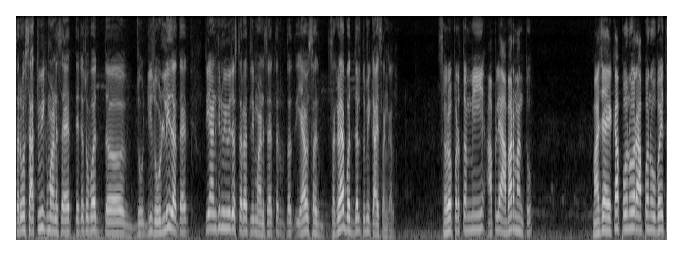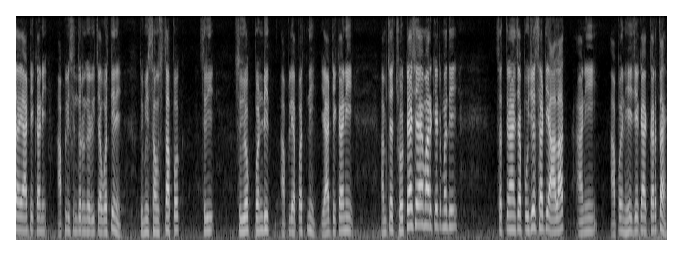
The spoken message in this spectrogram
सर्व सात्विक माणसं आहेत. त्याच्यासोबत जो जी जोडली जात आहेत ती आणखीन विविध स्तरातली माणसं आहेत. तर तर या स सगळ्याबद्दल तुम्ही काय सांगाल? सर्वप्रथम मी आपले आभार मानतो. माझ्या एका फोनवर आपण उभयता या ठिकाणी आपली सिंधुदुर्गरीच्या वतीने तुम्ही संस्थापक श्री सुयोग पंडित आपल्या पत्नी या ठिकाणी आमच्या छोट्याशा या मार्केटमध्ये सत्यनारायणाच्या पूजेसाठी आलात आणि आपण हे जे काय करताय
